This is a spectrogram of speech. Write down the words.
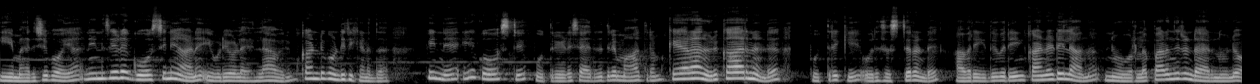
ഈ മരിച്ചുപോയ നിൻസിയുടെ ഗോസ്റ്റിനെയാണ് ഇവിടെയുള്ള എല്ലാവരും കണ്ടുകൊണ്ടിരിക്കുന്നത് പിന്നെ ഈ ഗോസ്റ്റ് പുത്രിയുടെ ശരീരത്തിൽ മാത്രം കയറാനൊരു കാരണമുണ്ട് പുത്രിക്ക് ഒരു സിസ്റ്റർ ഉണ്ട് അവരെ ഇതുവരെയും കണ്ടിട്ടില്ല എന്ന് നൂറിൽ പറഞ്ഞിട്ടുണ്ടായിരുന്നല്ലോ.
